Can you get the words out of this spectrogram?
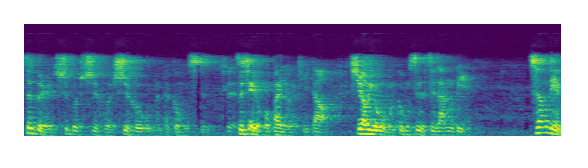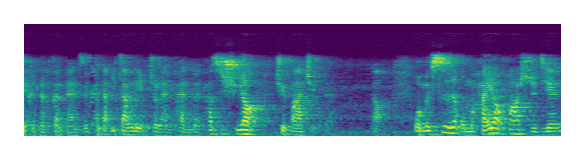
这个人适不适合适合我们的公司？之前有伙伴有提到，希望有我们公司的这张脸，这张脸可能很难只看到一张脸就来判断，它是需要去发掘的啊。我们是，我们还要花时间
